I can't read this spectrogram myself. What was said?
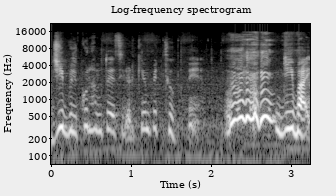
जी बिल्कुल हम तो ऐसी लड़कियों पे थूकते हैं। जी भाई।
